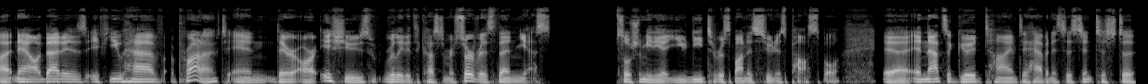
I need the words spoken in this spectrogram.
Uh, now, that is if you have a product and there are issues related to customer service, then yes, social media, you need to respond as soon as possible. Uh, and that's a good time to have an assistant just to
